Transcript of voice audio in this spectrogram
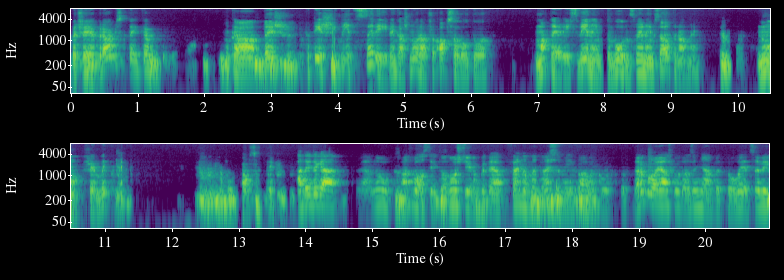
Bet šie brāļi skatīja, ka, ka, vērš, ka tieši šī lieta sevi vienkārši norāda šo absolūto matērijas vienības un būtnes vienības autonomiju no šiem likumiem. Tā kā jā, nu, atbalstīja to nošķīrumu, ka tajā fenomena esamībā varbūt tur darbojās kaut kādā ziņā, bet to lietu sevī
